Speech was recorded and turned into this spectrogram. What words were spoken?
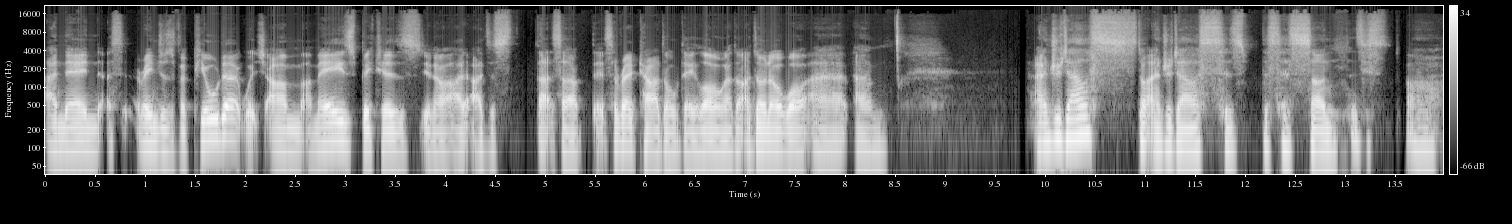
and then Rangers have appealed it, which I'm amazed because you know I, I just that's a it's a red card all day long. I don't, I don't know what uh, um, Andrew Dallas, not Andrew Dallas, his this his son. Is his oh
